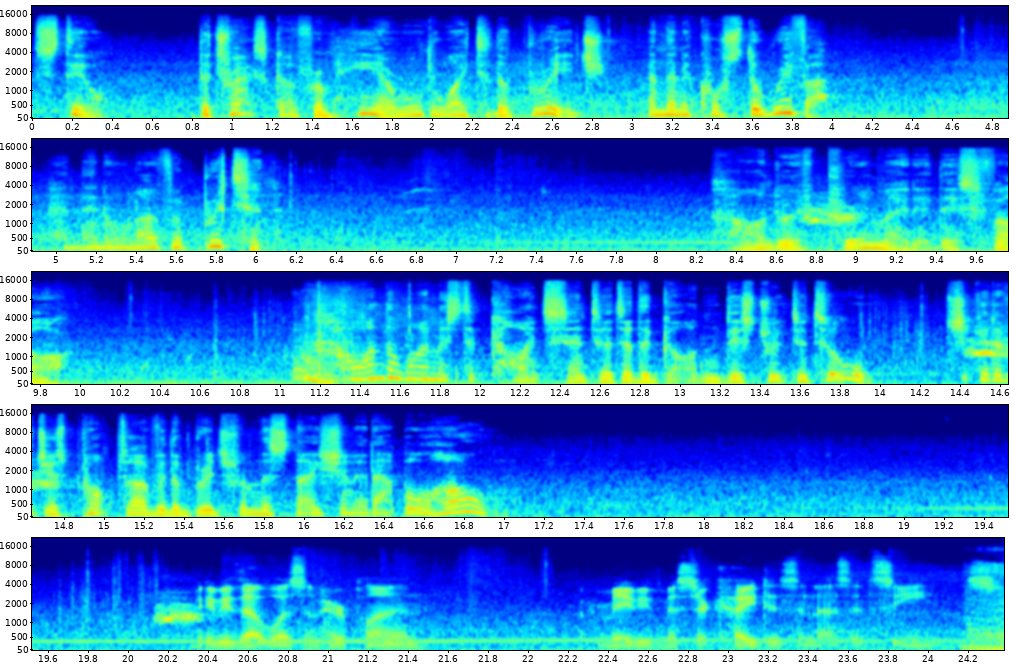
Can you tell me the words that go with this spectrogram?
Still, the tracks go from here all the way to the bridge and then across the river. And then all over Britain. I wonder if Prue made it this far. I wonder why Mr. Kite sent her to the Garden District at all. She could have just popped over the bridge from the station at Apple Hole. Maybe that wasn't her plan. Maybe Mr. Kite isn't as it seems.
